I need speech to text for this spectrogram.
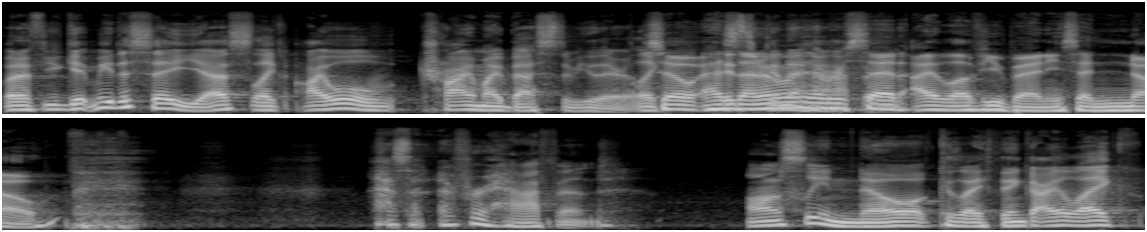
but if you get me to say yes, like I will try my best to be there. Like So has anyone ever happen. said I love you, Ben? He said no. Has that ever happened? Honestly, no, because I think I like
